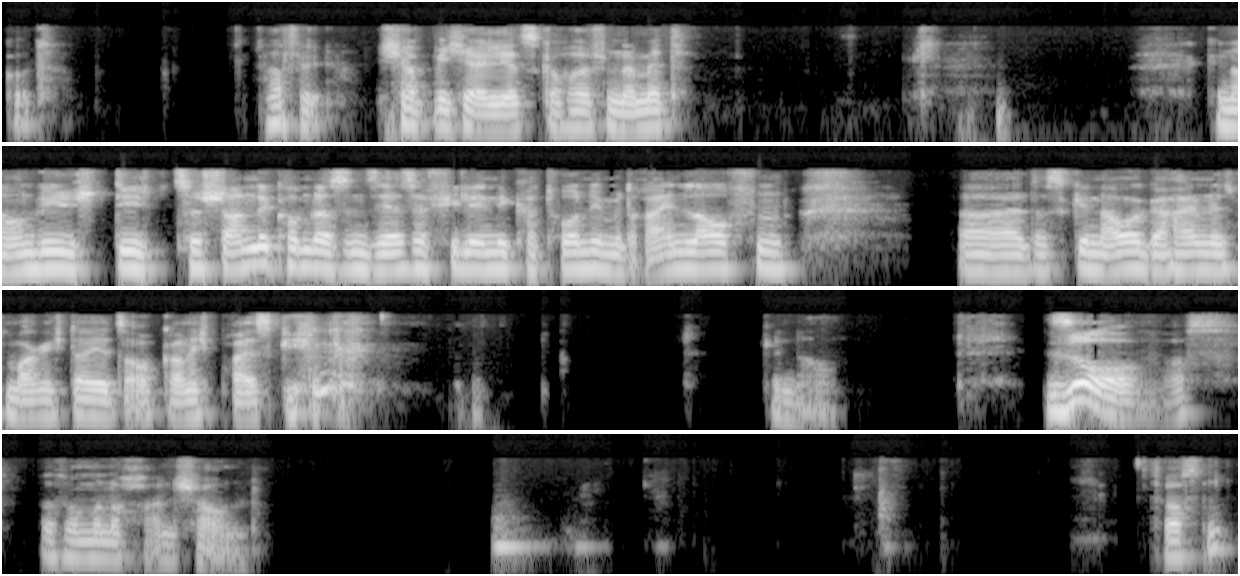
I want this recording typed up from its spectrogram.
Gut. Ich hoffe, ich habe Michael jetzt geholfen damit. Genau, und wie die zustande kommen, da sind sehr, sehr viele Indikatoren, die mit reinlaufen. Äh, das genaue Geheimnis mag ich da jetzt auch gar nicht preisgeben. genau. So, was, was wollen wir noch anschauen? Thorsten?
